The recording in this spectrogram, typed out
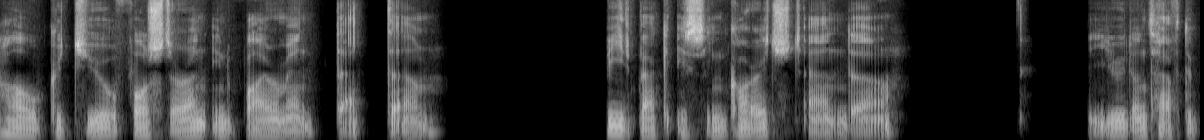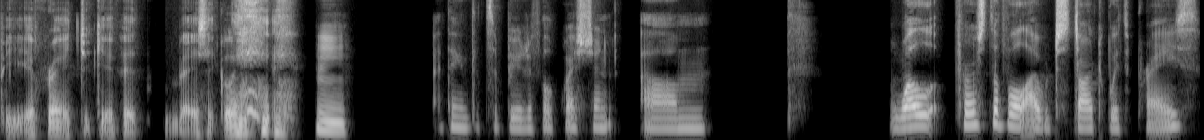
how could you foster an environment that um, feedback is encouraged and uh, you don't have to be afraid to give it, basically. I think that's a beautiful question. Um, well, first of all, I would start with praise.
